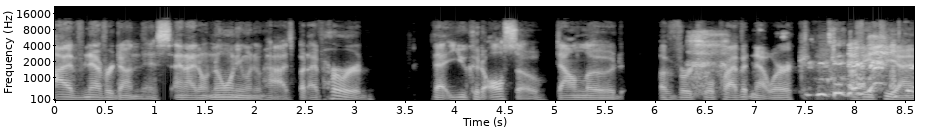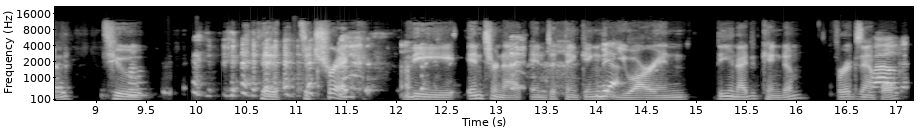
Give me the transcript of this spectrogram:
I've never done this, and I don't know anyone who has, but I've heard that you could also download a virtual private network, a VPN, to to to trick the internet into thinking that Yeah. you are in the United Kingdom, for example, wow, that's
